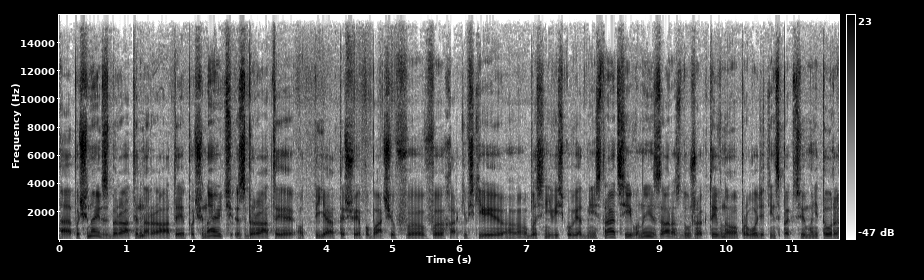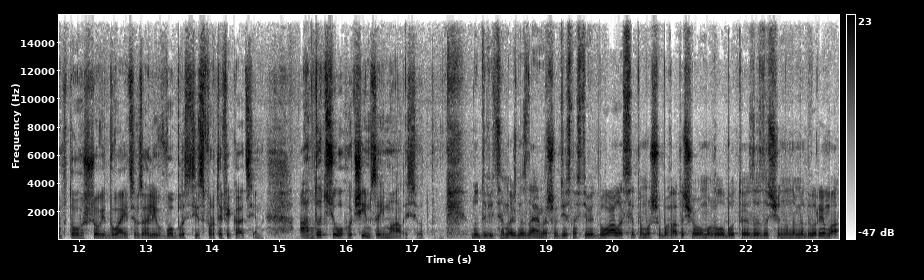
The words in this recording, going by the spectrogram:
е, починають збирати наради, починають збирати. От я те, що я побачив е, в Харківській обласній військовій адміністрації, вони зараз дуже активно проводять інспекцію, моніторинг того, що відбувається взагалі в області з фортифікаціями. А до цього чим займалися? От Ну, дивіться, ми ж не знаємо, що в дійсності відбувалося, тому що багато чого могло бути за зачиненими дверима.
